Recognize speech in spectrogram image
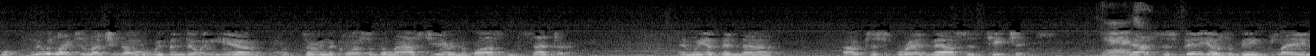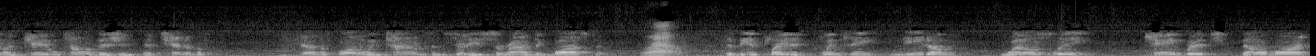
Well, we would like to let you know what we've been doing here during the course of the last year in the Boston Center. And we have been out to spread Master's teachings. yes Master's videos are being played on cable television at 10 of the 10 of the following towns and cities surrounding Boston. wow They're being played at Quincy, Needham, Wellesley, Cambridge, Belmont,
